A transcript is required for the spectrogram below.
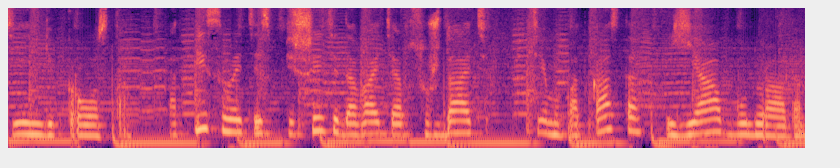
«Деньги просто». Подписывайтесь, пишите, давайте обсуждать тему подкаста. Я буду рада.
